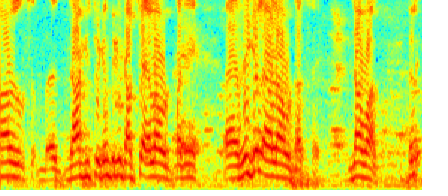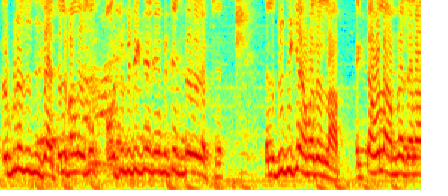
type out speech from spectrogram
মাল, যা কিছু এখান থেকে যাচ্ছে অ্যালাউড মানে রিগেল অ্যালাউড আছে, যাওয়ার। তাহলে ওগুলো যদি যায়, তাহলে বাংলাদেশের অটোমেটিকলি রেমিটেন্স বেড়ে যাচ্ছে। তাহলে দুদিকে আমাদের লাভ। একটা হলো আমরা যারা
